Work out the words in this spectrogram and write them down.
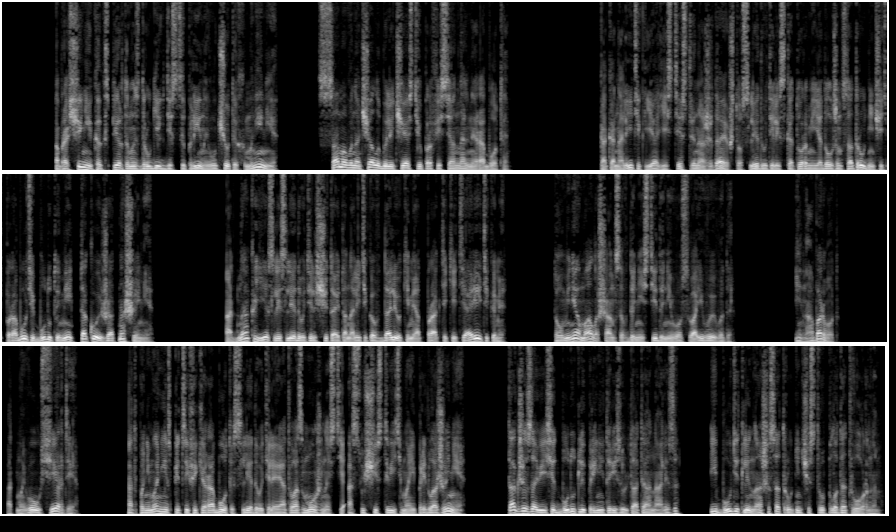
обращение к экспертам из других дисциплин и учет их мнения с самого начала были частью профессиональной работы. Как аналитик, я, естественно, ожидаю, что следователи, с которыми я должен сотрудничать по работе, будут иметь такое же отношение. Однако, если следователь считает аналитиков далекими от практики теоретиками, то у меня мало шансов донести до него свои выводы. И наоборот. От моего усердия, от понимания специфики работы следователя и от возможности осуществить мои предложения также зависит, будут ли приняты результаты анализа и будет ли наше сотрудничество плодотворным.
